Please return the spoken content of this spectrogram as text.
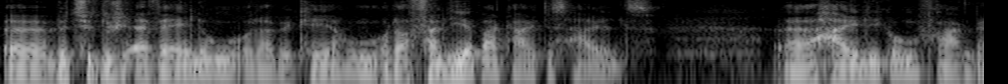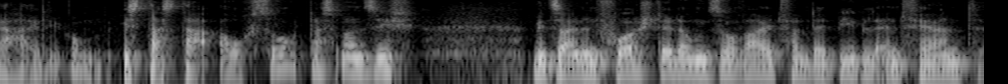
äh, bezüglich Erwählung oder Bekehrung oder Verlierbarkeit des Heils, äh, Heiligung, Fragen der Heiligung. Ist das da auch so, dass man sich mit seinen Vorstellungen so weit von der Bibel entfernt?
